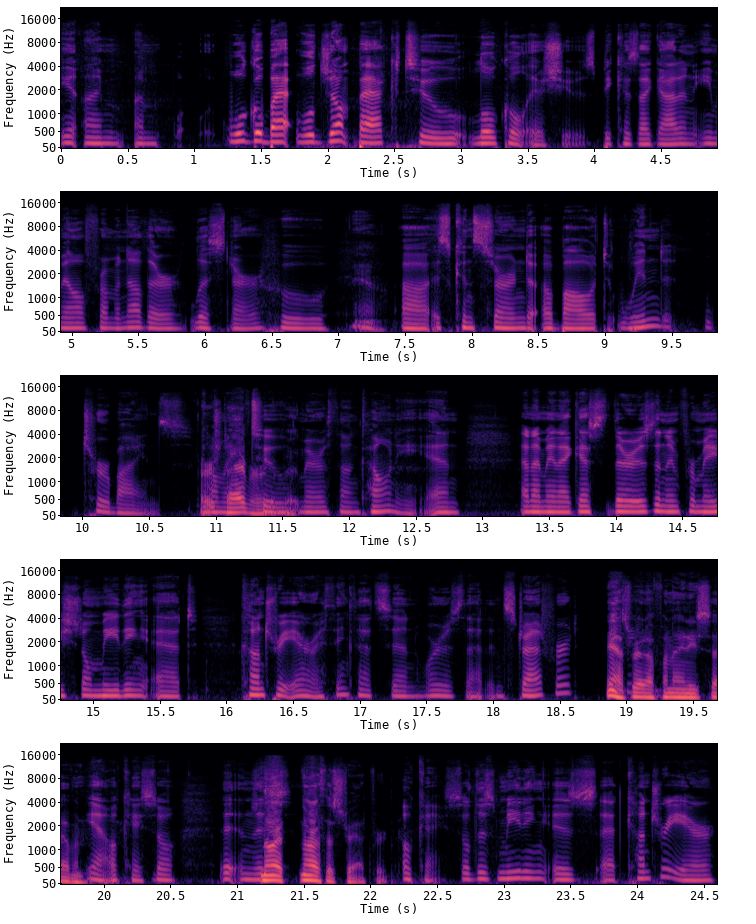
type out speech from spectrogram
yeah, I'm. I'm. We'll go back. We'll jump back to local issues because I got an email from another listener who Yeah. uh, is concerned about wind turbines First coming to. Marathon County, and and I mean, I guess there is an informational meeting at Country Air. I think that's in where is that in Stratford? Yeah, it's right off of 97. Yeah. Okay. So uh, in this, North north of Stratford. Okay, so this meeting is at Country Air,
